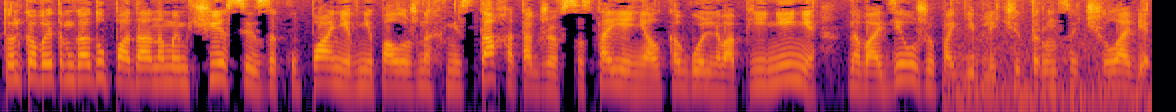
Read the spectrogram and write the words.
Только в этом году, по данным МЧС, из-за купания в неположенных местах, а также в состоянии алкогольного опьянения, на воде уже погибли 14 человек.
